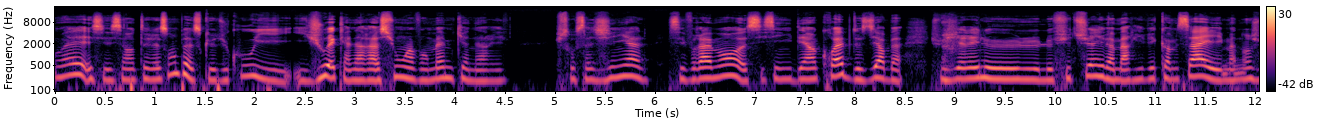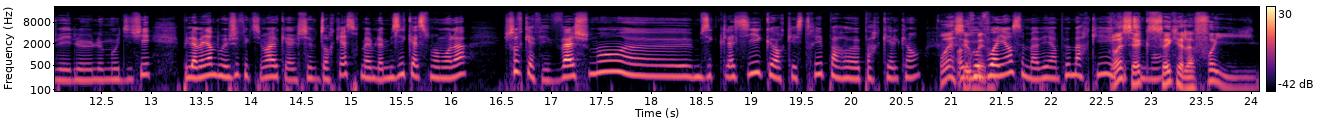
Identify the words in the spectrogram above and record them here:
Ouais, c'est intéressant parce que du coup, il, joue avec la narration avant même qu'elle n'arrive. Je trouve ça génial. C'est vraiment, euh, c'est une idée incroyable de se dire, bah, je vais gérer le, le, futur, il va m'arriver comme ça et maintenant je vais le, le, modifier. Puis la manière dont il joue effectivement avec un chef d'orchestre, même la musique à ce moment-là, je trouve qu'elle fait vachement euh, musique classique orchestrée par, euh, par quelqu'un. Ouais, en revoyant, ça m'avait un peu marqué. Ouais, c'est vrai qu'à la fois, il,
